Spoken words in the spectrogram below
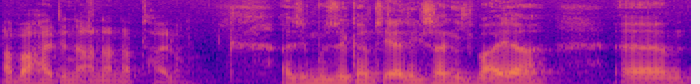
aber halt in einer anderen Abteilung. Also ich muss ja ganz ehrlich sagen, ich war ja ähm,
